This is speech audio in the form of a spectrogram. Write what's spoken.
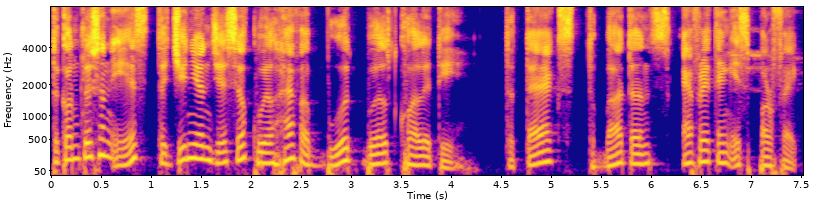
The conclusion is the genuine G-Shock will have a good build quality. The text, the buttons, everything is perfect.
